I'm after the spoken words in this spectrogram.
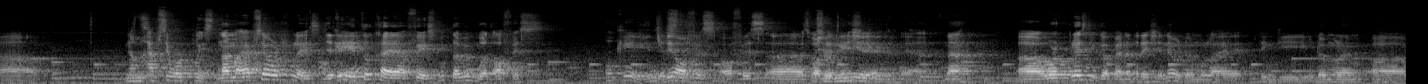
uh, Nama appsnya workplace. nama appsnya workplace. Jadi Oke. itu kayak Facebook tapi buat office. Oke, Jadi interesting. office office uh, Social coordination. media gitu. Ya. Nah uh, workplace juga penetrationnya udah mulai tinggi, udah mulai uh,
